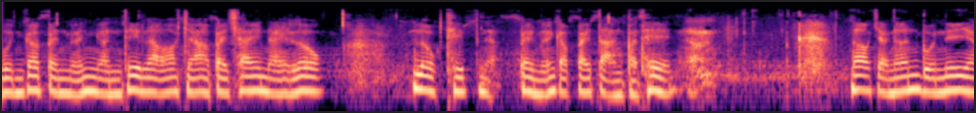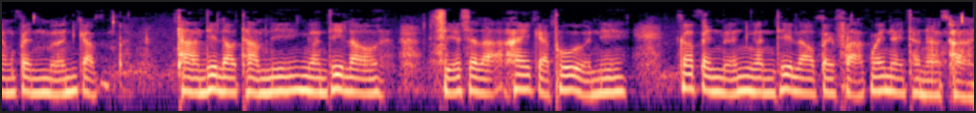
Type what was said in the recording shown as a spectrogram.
บุญก็เป็นเหมือนเงินที่เราจะเอาไปใช้ในโลกโลกทิพย์เนี่ยเป็นเหมือนกับไปต่างประเทศ นอกจากนั้นบุญนี้ยังเป็นเหมือนกับทานที่เราทำนี้ เงินที่เรา สียสละให้แก่ผู้อื่นนี้ ก็เป็นเหมือนเงินที่เราไปฝากไว้ในธนาคาร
